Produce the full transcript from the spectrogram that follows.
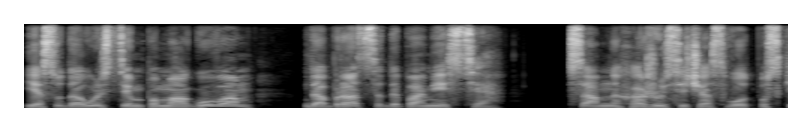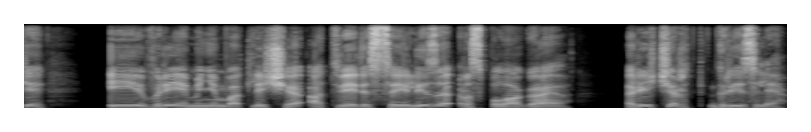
я с удовольствием помогу вам добраться до поместья. Сам нахожусь сейчас в отпуске и временем, в отличие от Вереса и Лизы, располагаю. Ричард Гризли.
